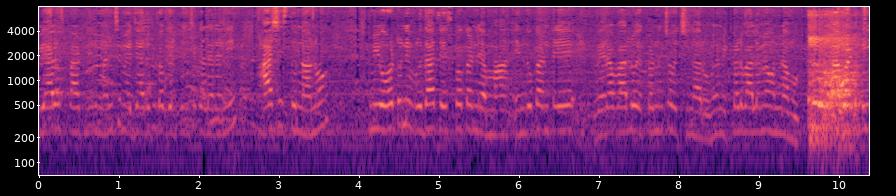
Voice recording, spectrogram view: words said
బీఆర్ఎస్ పార్టీని మంచి మెజారిటీతో గెలిపించగలరని ఆశిస్తున్నాను. మీ ఓటుని వృధా చేసుకోకండి అమ్మా. ఎందుకంటే వేరే వాళ్ళు ఎక్కడి నుంచో వచ్చినారు. మేము ఇక్కడి వాళ్ళమే ఉన్నాము. కాబట్టి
